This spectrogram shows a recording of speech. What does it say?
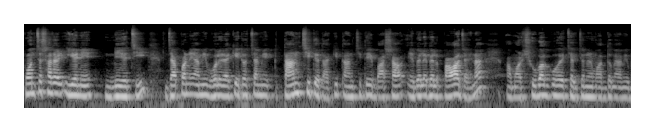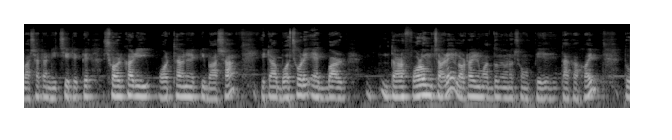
পঞ্চাশ হাজার ইয়েনে নিয়েছি। জাপানে আমি বলে রাখি, এটা হচ্ছে আমি একটু তানচিতে থাকি। তানচিতে বাসা অ্যাভেলেবেল পাওয়া যায় না। আমার সৌভাগ্য হয়েছে একজনের মাধ্যমে আমি বাসাটা নিচ্ছি। এটা একটি সরকারি অর্থায়নের একটি বাসা। এটা বছরে একবার তারা ফরম ছাড়ে, লটারির মাধ্যমে অনেক সময় পেয়ে থাকা হয়। তো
